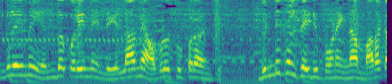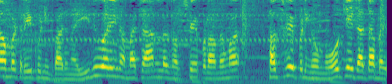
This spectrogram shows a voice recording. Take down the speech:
எதுலையுமே எந்த குறையுமே இல்லை. எல்லாமே அவ்வளவு சூப்பரா இருந்துச்சு. திண்டுக்கல் சைடு போனீங்கன்னா மறக்காம ட்ரை பண்ணி பாருங்க. இதுவரை நம்ம சேனலை சப்ஸ்கிரைப் பண்ணாதவங்க சப்ஸ்கிரைப் பண்ணிக்கோங்க. ஓகே டாட்டா பை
